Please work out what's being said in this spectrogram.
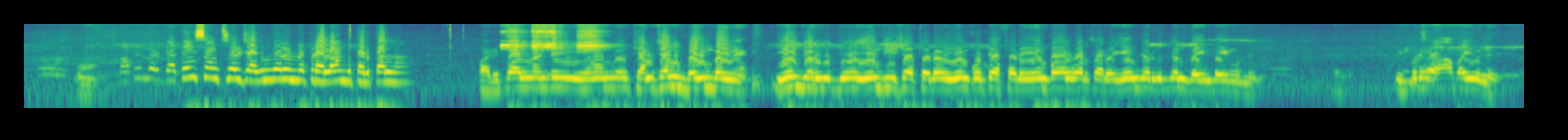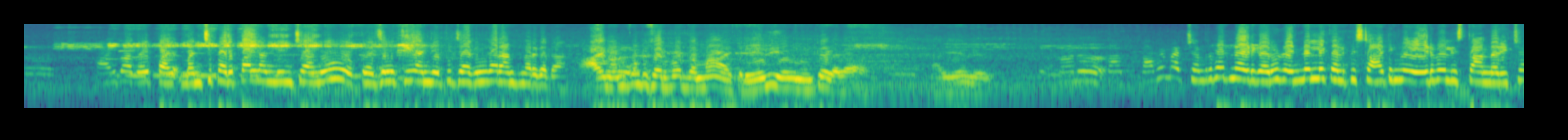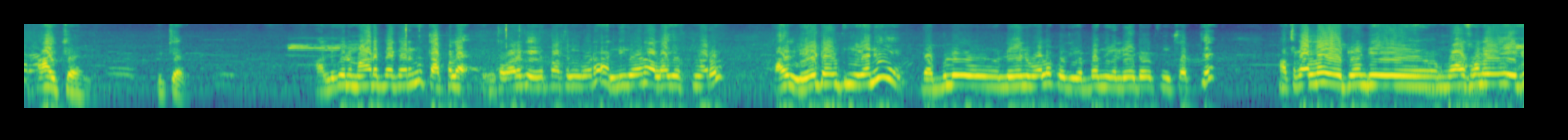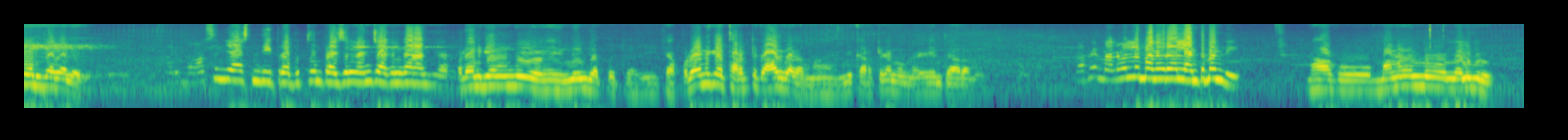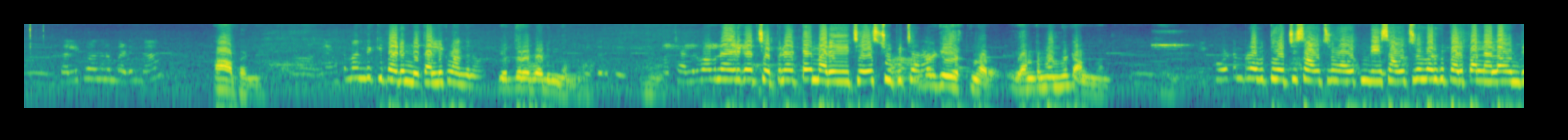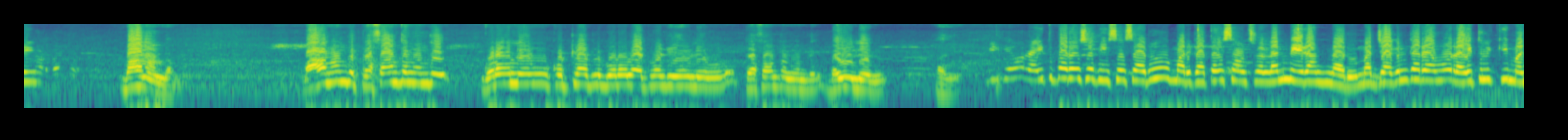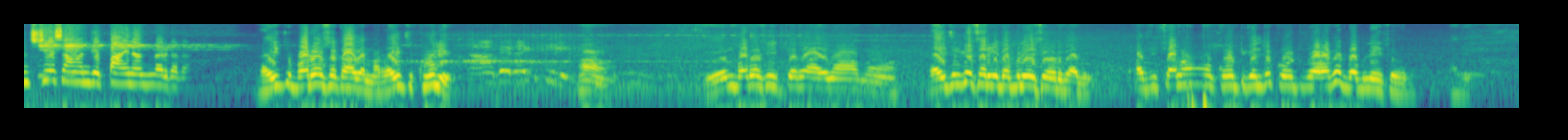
బాబాయ్ మరి గత ఐదు సంవత్సరాలు జగన్ గారు ఉన్నప్పుడు ఎలా ఉంది పరిపాలన? పరిపాలన అంటే ఏముందో? చిన్న చిన్న భయం భయమే. ఏం జరుగుద్దో ఏం తీసేస్తాడో ఏం కొట్టేస్తాడో ఏం పగలు కొడతారో ఏం జరుగుద్దో అని భయం భయం ఉండేది. ఇప్పుడు ఆ భయం లేదు. కాదు బాబాయ్ ప- మంచి పరిపాలన అందించాను ప్రజలకి అని చెప్పి జగన్ గారు అంటున్నారు కదా. ఆయన అనుకుంటే సరిపోద్దమ్మా ఇక్కడ ఏది ఏమి ఉంటే కదా. ఆ, ఏం లేదు. బాబాయ్ మరి చంద్రబాబు నాయుడు గారు రెండు నెలలే కలిపి స్టార్టింగ్లో ఏడు వేలు ఇస్తా అన్నారు. ఇచ్చారా? ఆ, ఇచ్చారండి. ఇచ్చారు. కూడా మాట ప్రకారంగా తప్పలే. ఇంతవరకు ఏ పథకం కూడా అన్ని కూడా అలాగే ఇస్తున్నారు అది లేట్ అవుతుంది కానీ డబ్బులు లేని వల్ల కొద్దిగా ఇబ్బందిగా లేట్ అవుతుంది తప్పితే పథకాల్లో ఎటువంటి మోసం అనేది ఎటువంటి జరగలేదు. మరి మోసం చేస్తుంది ఈ ప్రభుత్వం ప్రజలని జగన్ గారు అంటున్నారు. చెప్పడానికి ఏముంది? ఎన్నేం చెప్పొచ్చు. అది చెప్పడానికి కరెక్ట్ కాదు కదమ్మా. అన్ని కరెక్ట్గానే ఉన్నాయి. ఏం తేడా లేదు. బాబాయ్ మన వల్ల మనవరాళ్ళు ఎంతమంది? నాకు మనవాళ్ళు నలుగురు. తల్లికి వందనం పడిందా? ఆ, పడింది. ఎంతమందికి పడింది తల్లికి వందనం? ఇద్దరు పడిందమ్మా. మరి చంద్రబాబు నాయుడు గారు చెప్పినట్టే మరి చేసి చూపించారా? అందరికీ ఇస్తున్నారు ఎంతమంది ఉంటే అంతమంది. ఈ కూటమి ప్రభుత్వం వచ్చి సంవత్సరం అవుతుంది. ఈ సంవత్సరం వరకు పరిపాలన ఎలా ఉంది? బాగానే ఉందమ్మా. బాగానే ఉంది. ప్రశాంతంగా ఉంది. గొడవలు లేవు. కొట్లాట్లు గొడవలు అటువంటివి ఏమి లేవు. ప్రశాంతంగా ఉంది. భయం లేదు. అది. మీకేమో రైతు భరోసా తీసేశారు మరి గత ఐదు సంవత్సరాలు అని మీరు అంటున్నారు. మరి జగన్ గారు ఏమో రైతులకి మంచి చేశామని చెప్పి ఆయన అంటున్నారు కదా. రైతు భరోసా కాదమ్మా రైతు కూలి. ఆ. ఏం భరోసా ఇచ్చారు ఆయన రైతులకే సరిగ్గా డబ్బులు వేసేవాడు కాదు. ప్రతి క్షణం కోర్టుకి వెళ్తే కోర్టు ద్వారా డబ్బులు వేసేవాడు. అది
